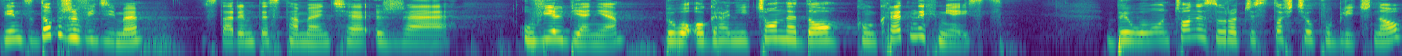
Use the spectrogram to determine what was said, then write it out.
Więc dobrze widzimy w Starym Testamencie, że uwielbienie było ograniczone do konkretnych miejsc, było łączone z uroczystością publiczną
